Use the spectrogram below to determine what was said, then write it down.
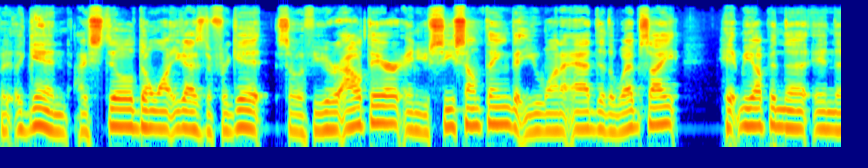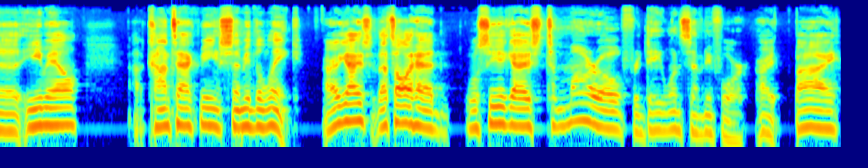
But again, I still don't want you guys to forget. So if you're out there and you see something that you want to add to the website, hit me up in the in the email, uh, contact me, send me the link. All right, guys, that's all I had. We'll see you guys tomorrow for day 174. All right, bye.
